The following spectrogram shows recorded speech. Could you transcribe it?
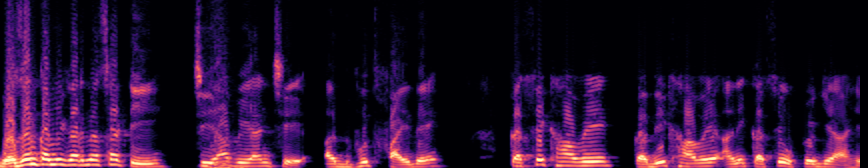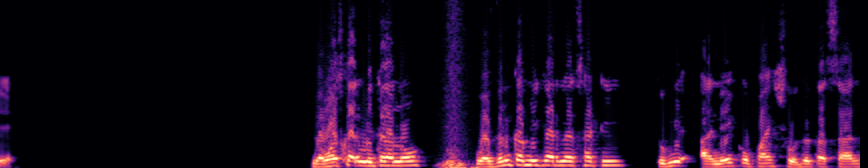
वजन कमी करण्यासाठी चिया बियांचे अद्भुत फायदे. कसे खावे कधी खावे आणि कसे उपयोगी आहे? नमस्कार मित्रांनो. वजन कमी करण्यासाठी तुम्ही अनेक उपाय शोधत असाल.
